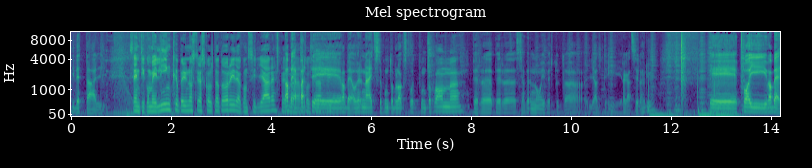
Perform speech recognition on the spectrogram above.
i dettagli. Senti, come link per i nostri ascoltatori da consigliare? Vabbè, a parte vabbè, overnights.blogspot.com per, per- sia per noi che per tutti gli altri ragazzi della crew. E poi vabbè,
